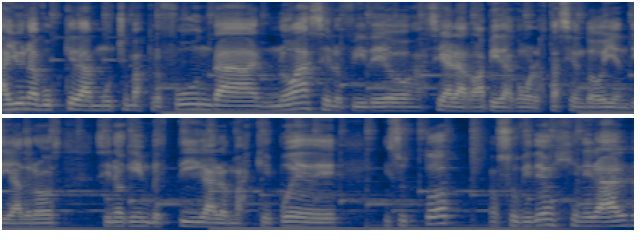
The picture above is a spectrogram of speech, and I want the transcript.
hay una búsqueda mucho más profunda, no hace los videos así a la rápida como lo está haciendo hoy en día Dross, sino que investiga lo más que puede. Y sus top o sus videos en general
